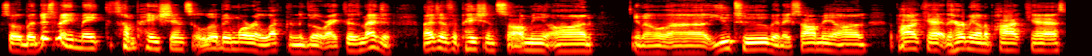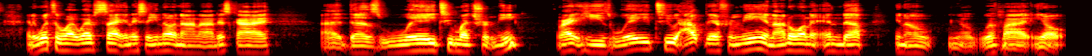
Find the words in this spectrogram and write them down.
So, but this may make some patients a little bit more reluctant to go, right? Because imagine, imagine if a patient saw me on you know, uh, YouTube and they saw me on the podcast. They heard me on the podcast and they went to my website and they said, you know, nah, nah, this guy uh, does way too much for me, right? He's way too out there for me, and I don't want to end up, you know, you know, with my, you know,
